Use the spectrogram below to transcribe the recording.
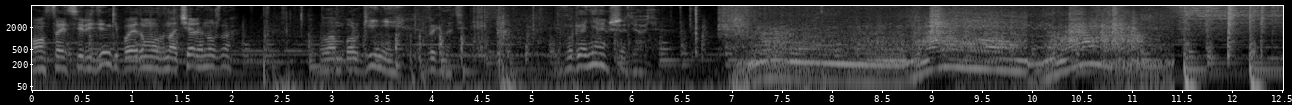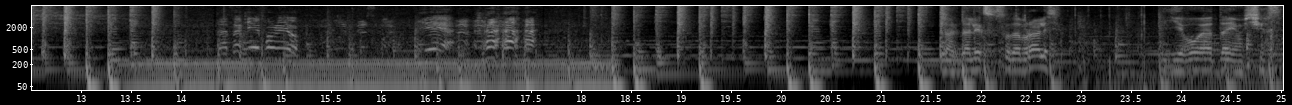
Он стоит в серединке, поэтому вначале нужно Lamborghini выгнать. Выгоняем, что делать? That's okay for you? Yeah. Так, до Лексуса добрались. Его и отдаем сейчас.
